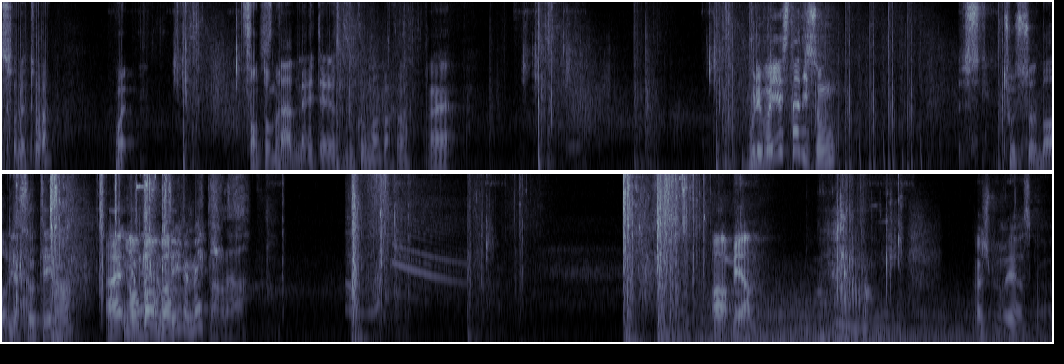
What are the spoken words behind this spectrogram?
Sur le toit? Ouais. Fantôme. Stade m'intéresse beaucoup, moi, par contre. Ouais. Vous les voyez Stade Ils sont où? Tous sur le bord. Il a sauté, non? Ah en bas, en bas. sauté le mec? Oh merde. Ah je me réa, c'est pas grave.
